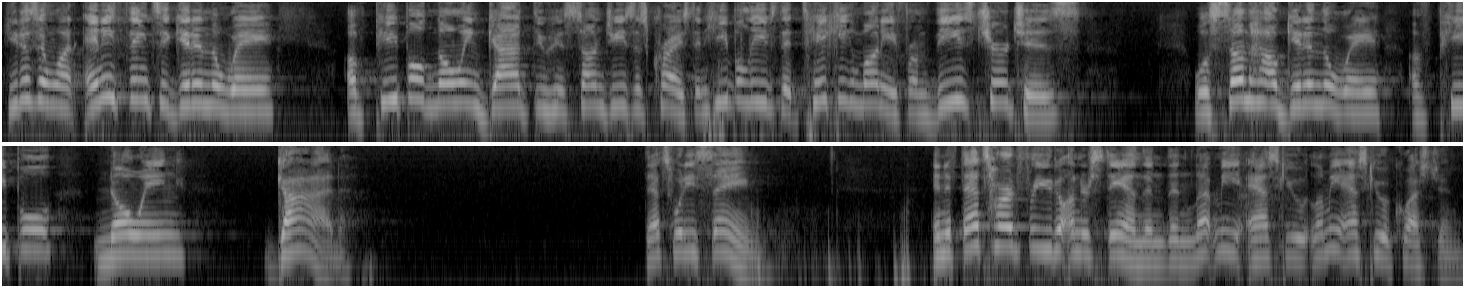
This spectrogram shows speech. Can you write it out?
He doesn't want anything to get in the way of people knowing God through his son Jesus Christ. And he believes that taking money from these churches will somehow get in the way of people knowing God. That's what he's saying. And if that's hard for you to understand, then, then let me ask you let me ask you a question.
